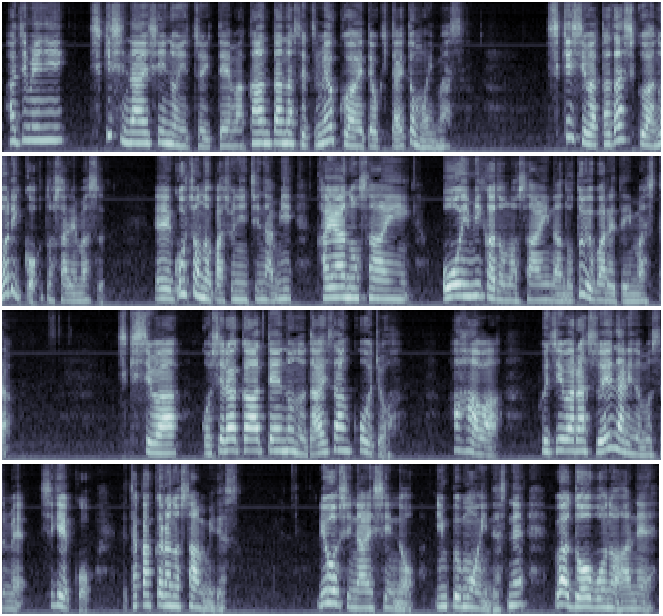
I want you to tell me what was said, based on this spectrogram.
はじめに、色紙内親王について、まあ、簡単な説明を加えておきたいと思います。色紙は正しくはのりことされます。えー、御所の場所にちなみ、茅の山院、大井帝の山院などと呼ばれていました。色紙は、後白河天皇の第三皇女。母は、藤原末成の娘、重子、高倉の三味です。両子内親の陰譜門院ですね、は同母の姉、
